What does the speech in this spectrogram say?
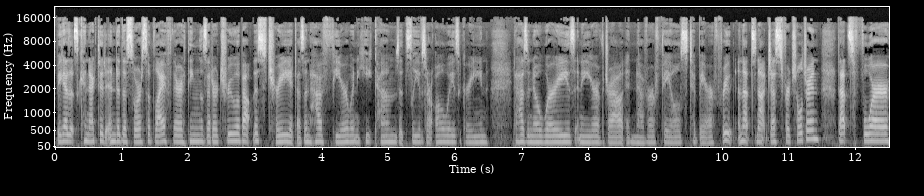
because it's connected into the source of life, there are things that are true about this tree. It doesn't have fear when heat comes. Its leaves are always green. It has no worries in a year of drought. It never fails to bear fruit. And that's not just for children. That's for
